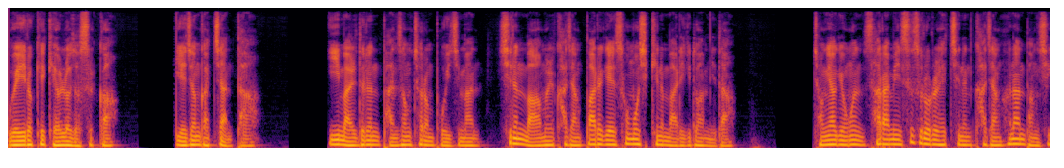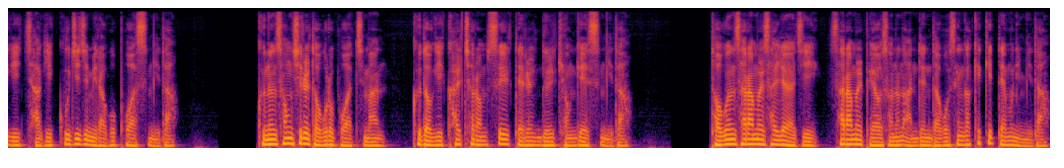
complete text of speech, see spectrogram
왜 이렇게 게을러졌을까? 예전 같지 않다. 이 말들은 반성처럼 보이지만 실은 마음을 가장 빠르게 소모시키는 말이기도 합니다. 정약용은 사람이 스스로를 해치는 가장 흔한 방식이 자기 꾸짖음이라고 보았습니다. 그는 성실을 덕으로 보았지만 그 덕이 칼처럼 쓰일 때를 늘 경계했습니다. 덕은 사람을 살려야지 사람을 베어서는 안 된다고 생각했기 때문입니다.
